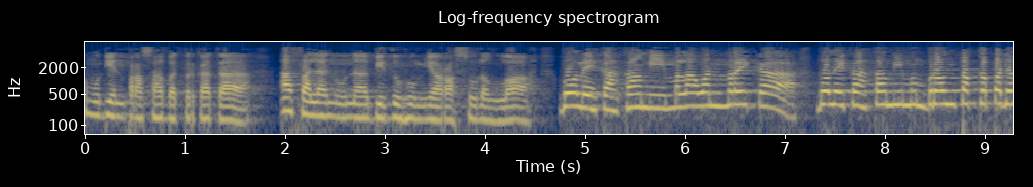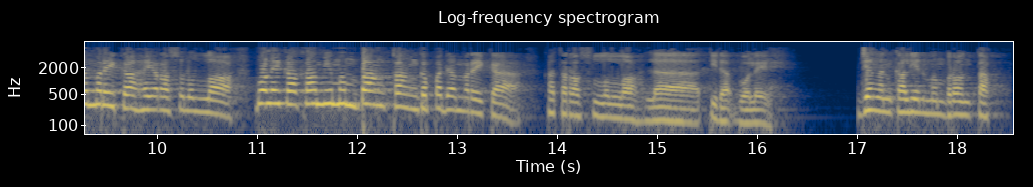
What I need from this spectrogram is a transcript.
Kemudian para sahabat berkata, Afalanuna biduhum ya Rasulullah. Bolehkah kami melawan mereka? Bolehkah kami memberontak kepada mereka, hai Rasulullah? Bolehkah kami membangkang kepada mereka? Kata Rasulullah, la, tidak boleh. Jangan kalian memberontak.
